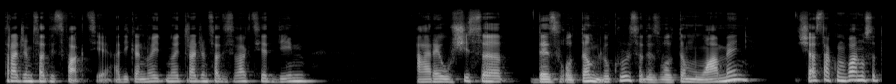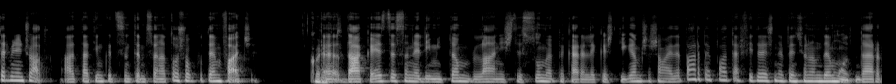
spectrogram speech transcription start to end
tragem satisfacție. Adică noi, noi tragem satisfacție din a reuși să dezvoltăm lucruri, să dezvoltăm oameni Și asta cumva nu se termină niciodată. Atâta timp cât suntem sănătoși, o putem face. Corect. Dacă este să ne limităm la niște sume pe care le câștigăm și așa mai departe, poate ar fi trebuit să ne pensionăm de mult, dar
